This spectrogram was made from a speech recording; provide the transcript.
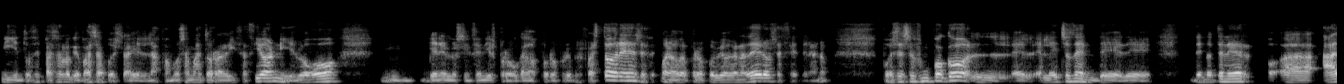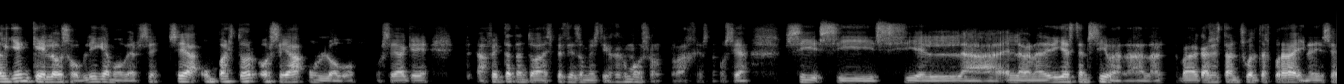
Y entonces pasa lo que pasa, pues hay la famosa matorralización y luego mm, vienen los incendios provocados por los propios pastores, bueno, por los propios ganaderos, etcétera, ¿no? Pues eso es un poco el, hecho de, no tener a alguien que los obligue a moverse, sea un pastor o sea un lobo. O sea que afecta tanto a especies domésticas como salvajes. O sea, si, si, si en, la, ganadería extensiva las vacas están sueltas por ahí y nadie, se,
